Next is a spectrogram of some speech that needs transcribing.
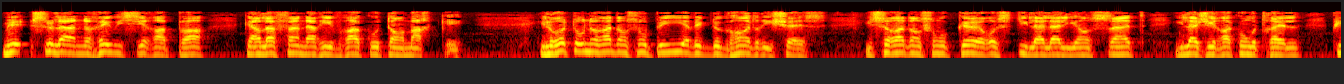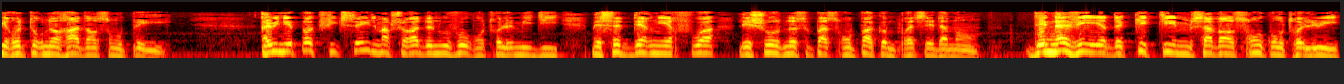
mais cela ne réussira pas, car la fin n'arrivera qu'au temps marqué. Il retournera dans son pays avec de grandes richesses, il sera dans son cœur hostile à l'Alliance sainte, il agira contre elle, puis retournera dans son pays. À une époque fixée, il marchera de nouveau contre le Midi, mais cette dernière fois, les choses ne se passeront pas comme précédemment. Des navires de Kittim s'avanceront contre lui.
